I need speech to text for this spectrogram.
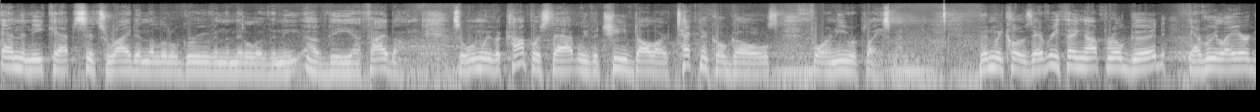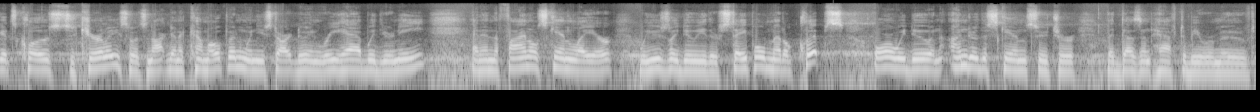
And the kneecap sits right in the little groove in the middle of the, knee, of the uh, thigh bone. So when we've accomplished that, we've achieved all our technical goals for a knee replacement. Then we close everything up real good. Every layer gets closed securely so it's not going to come open when you start doing rehab with your knee. And in the final skin layer, we usually do either staple metal clips or we do an under the skin suture that doesn't have to be removed,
